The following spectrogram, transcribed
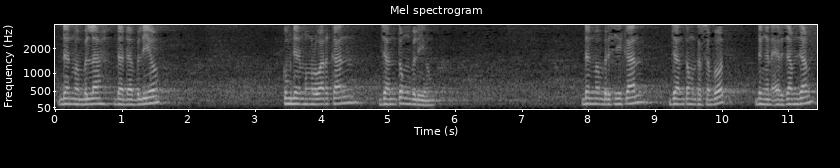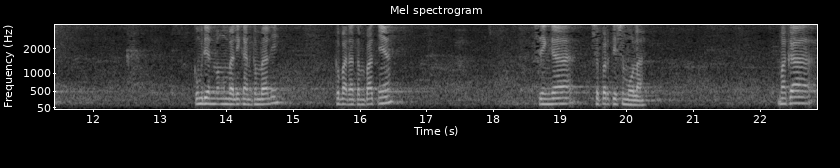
dan membelah dada beliau. Kemudian mengeluarkan jantung beliau dan membersihkan jantung tersebut dengan air zam-zam kemudian mengembalikan kembali kepada tempatnya sehingga seperti semula maka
